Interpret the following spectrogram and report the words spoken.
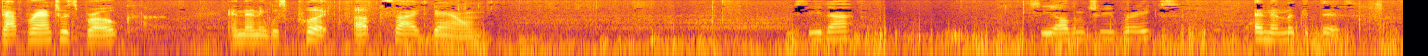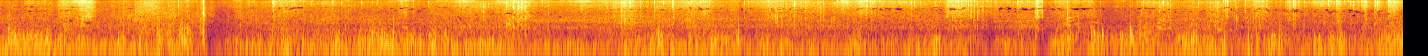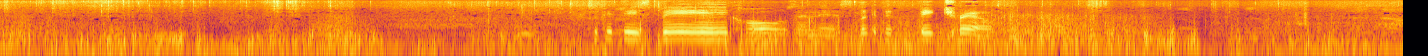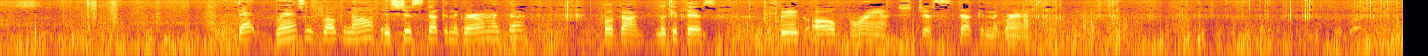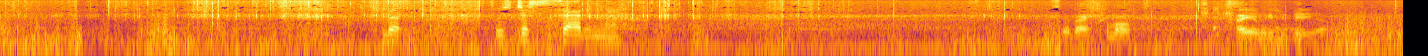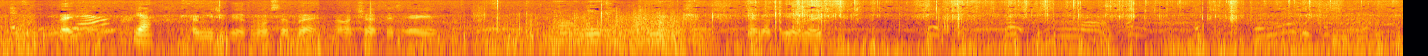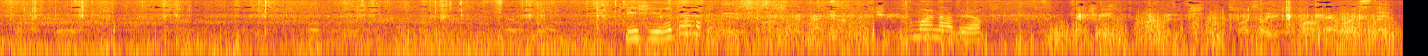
That branch was broke and then it was put upside down. You see that? See all them tree breaks? And then look at this. Look at these big holes in this. Look at the big trail. That branch was broken off. It's just stuck in the ground like that. Hold on. Look at this. Big old branch just stuck in the ground. Look. It was just sat in there. Step back. Come on. Hurry up and get your video. It's in the Baby. ground? Yeah. Hurry up and get your video. Come on, step back. I don't trust this area. I don't either. Come on. Back up here, ladies. Do you hear that? Come on, Avril. trees, and shit. That's why I tell you, come on,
